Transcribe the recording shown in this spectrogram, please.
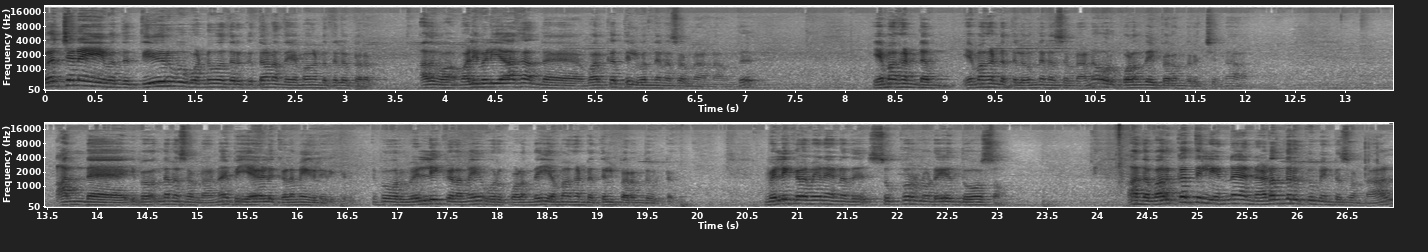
பிரச்சனையை வந்து தீர்வு பண்ணுவதற்கு தான் அந்த யமகண்டத்தில் பிறக்கும். அது வழி வழியாக அந்த வர்க்கத்தில் வந்து என்ன சொல்கிறான்னா வந்து யமகண்டம் யமகண்டத்தில் வந்து என்ன சொல்கிறான்னா ஒரு குழந்தை பிறந்துருச்சுன்னா அந்த இப்போ வந்து என்ன சொல்கிறான்னா இப்போ ஏழு கிழமைகள் இருக்கிறது இப்போ ஒரு வெள்ளிக்கிழமை ஒரு குழந்தை யமகண்டத்தில் பிறந்து விட்டது. வெள்ளிக்கிழமைன்னு என்னது? சுக்கரனுடைய தோஷம். அந்த வர்க்கத்தில் என்ன நடந்திருக்கும் என்று சொன்னால்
